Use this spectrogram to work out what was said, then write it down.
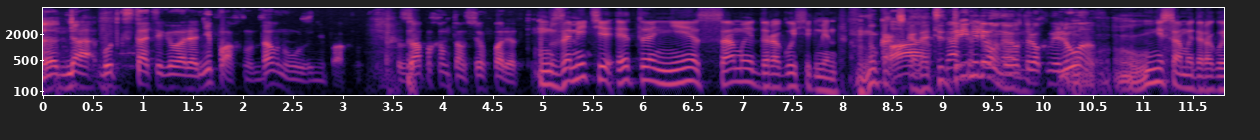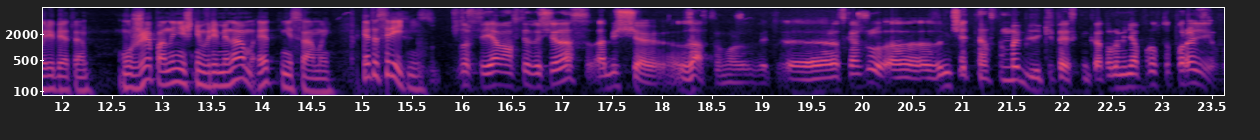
Э, да, вот, кстати говоря, не пахнут, давно уже не пахнут. С запахом там все в порядке. Заметьте, это не самый дорогой сегмент. Ну, как а, сказать, 3 миллиона. Около 3 миллионов? Не самый дорогой, ребята. Уже по нынешним временам это не самый. Это средний. Слушайте, я вам в следующий раз обещаю, завтра, может быть, э, расскажу о замечательном автомобиле китайском, который меня просто поразил.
